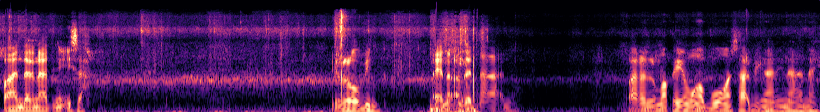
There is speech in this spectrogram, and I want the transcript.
Paandar natin yung isa. Yung Robin. Ayun agad na ano. Para lumaki yung mga bunga sabi nga ni nanay.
